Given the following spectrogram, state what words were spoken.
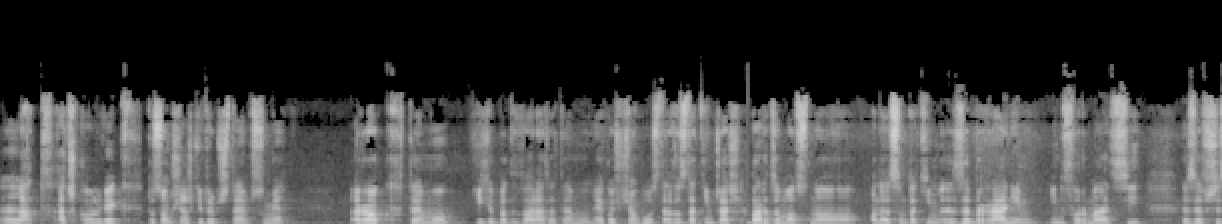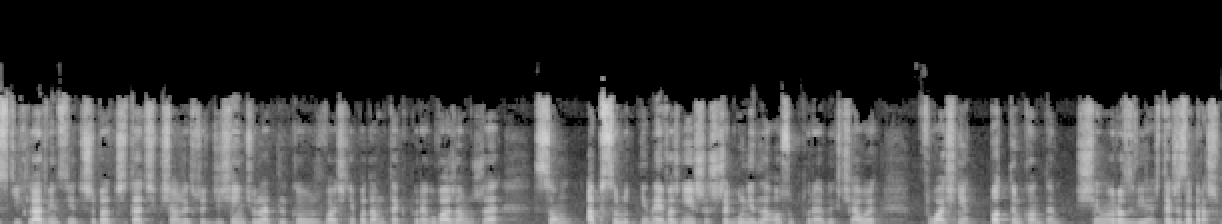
lat. Aczkolwiek to są książki, które przeczytałem w sumie rok temu i chyba dwa lata temu, jakoś w ciągu w ostatnim czasie. Bardzo mocno one są takim zebraniem informacji ze wszystkich lat, więc nie trzeba czytać książek sprzed 10 lat, tylko już właśnie podam te, które uważam, że są absolutnie najważniejsze, szczególnie dla osób, które by chciały właśnie pod tym kątem się rozwijać. Także zapraszam.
